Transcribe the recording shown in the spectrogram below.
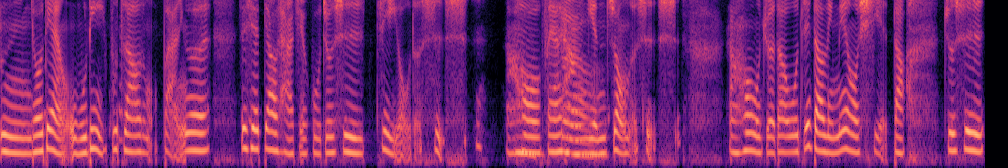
嗯，有点无力，不知道怎么办，因为这些调查结果就是既有的事实，然后非常严重的事实。嗯然后我觉得，我记得里面有写到，就是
